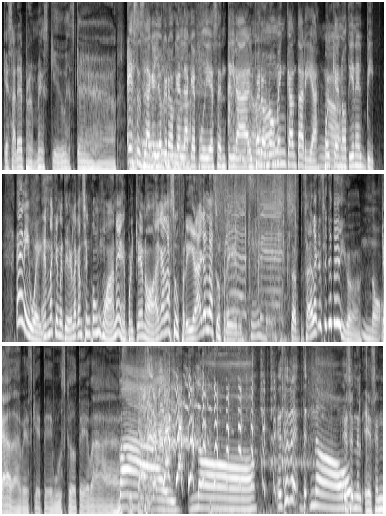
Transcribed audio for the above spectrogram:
que sale de Promiscuous Girl. Esa es la que yo creo que es la que pudiesen tirar, know. pero no me encantaría porque No. no tiene el beat. Anyways. Es más que me tiren la canción con Juanes, ¿por qué no? Háganla sufrir, háganla sufrir. ¿Sabes la canción que te digo? No. Cada vez que te busco te vas. Cada- Bye. no. Eso no. es- No. Es en, el, es en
